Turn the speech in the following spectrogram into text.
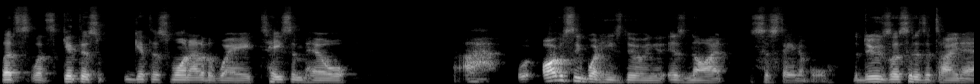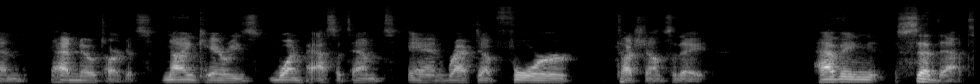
let's let's get this get this one out of the way. Taysom Hill, uh, obviously, what he's doing is not sustainable. The dude's listed as a tight end had no targets, nine carries, one pass attempt, and racked up four touchdowns today. Having said that,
